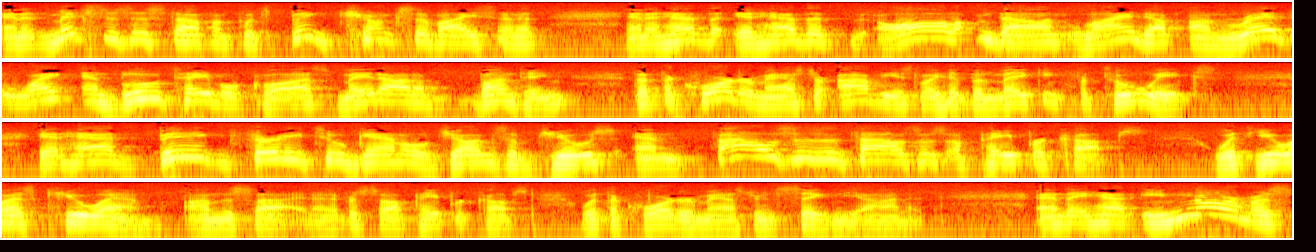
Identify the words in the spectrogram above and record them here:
and it mixes this stuff and puts big chunks of ice in it, and it had the, it had the all up and down lined up on red, white, and blue tablecloths made out of bunting that the quartermaster obviously had been making for two weeks. It had big 32 gallon jugs of juice and thousands and thousands of paper cups with USQM on the side. I never saw paper cups with the quartermaster insignia on it and they had enormous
